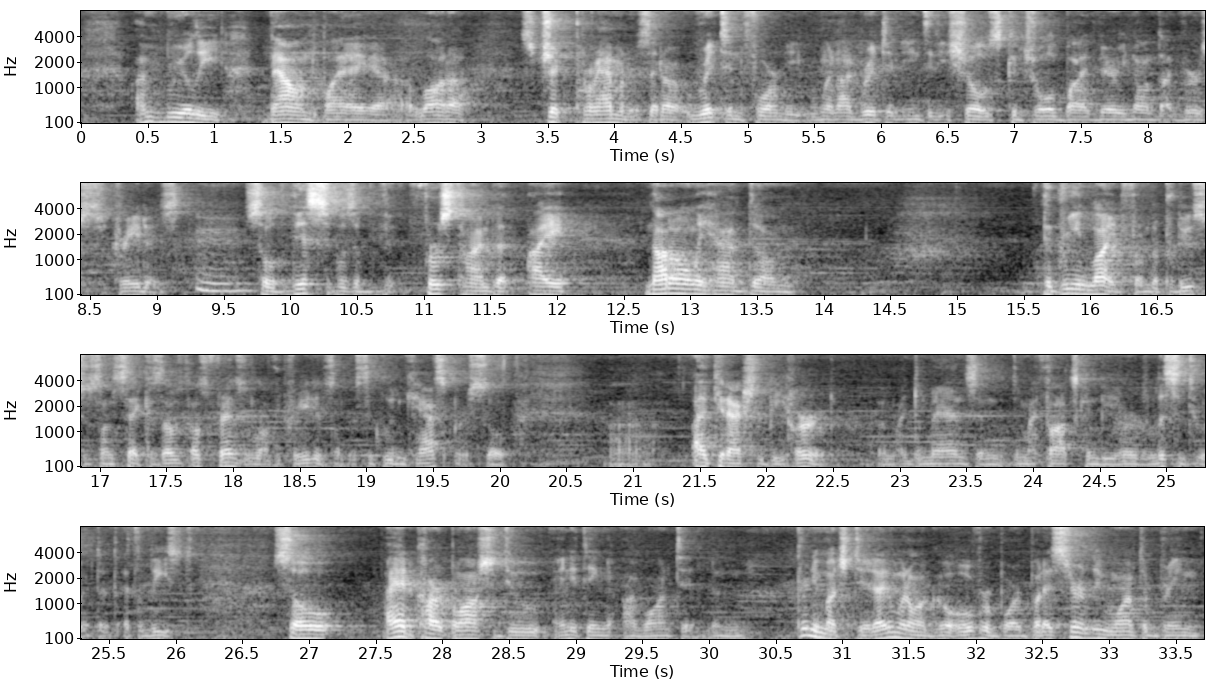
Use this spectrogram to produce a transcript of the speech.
I'm really bound by uh, a lot of strict parameters that are written for me when I'm written into these shows controlled by very non-diverse creatives. So this was a v- first time that I not only had um, the green light from the producers on set because I was, I was friends with a lot of the creatives on this, including Casper. So uh, I could actually be heard. And my demands and my thoughts can be heard and listened to it at, at the least. So I had carte blanche to do anything I wanted, and pretty much did. I didn't want to go overboard, but I certainly wanted to bring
